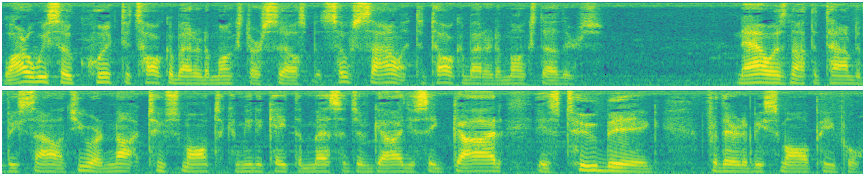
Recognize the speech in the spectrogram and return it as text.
Why are we so quick to talk about it amongst ourselves, but so silent to talk about it amongst others? Now is not the time to be silent. You are not too small to communicate the message of God. You see, God is too big for there to be small people.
